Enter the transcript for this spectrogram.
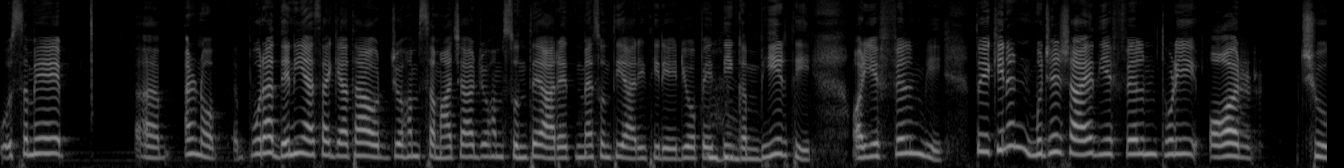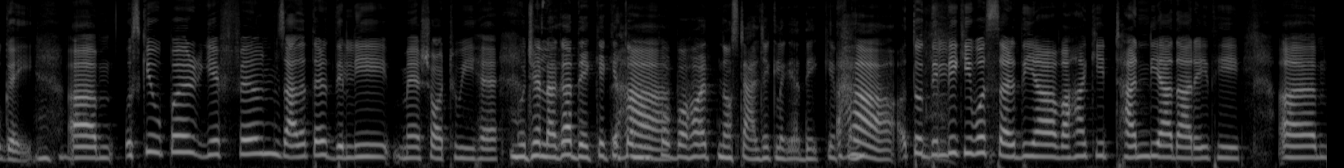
उस समय आई नो पूरा दिन ही ऐसा गया था और जो हम समाचार जो हम सुनते आ रहे मैं सुनती आ रही थी रेडियो पे इतनी गंभीर थी। और ये फ़िल्म भी तो यकीनन मुझे शायद ये फ़िल्म थोड़ी और छू गई। um, उसके ऊपर ये फ़िल्म ज़्यादातर दिल्ली में शॉट हुई है। मुझे लगा देख के कि हाँ। तुमको बहुत नॉस्टैल्जिक लगा देख के हाँ तो दिल्ली की वो सर्दियाँ वहाँ की ठंड याद आ रही थी। अम,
